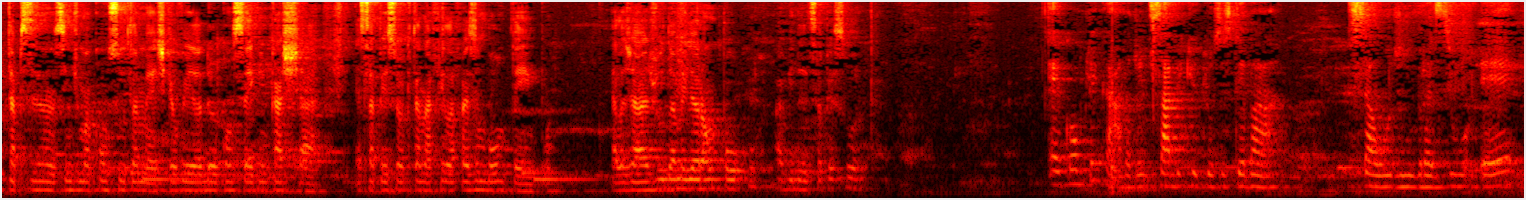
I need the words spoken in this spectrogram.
e tá precisando, assim, de uma consulta médica, o vereador consegue encaixar essa pessoa que tá na fila faz um bom tempo, ela já ajuda a melhorar um pouco a vida dessa pessoa. É complicado. A gente sabe que, que o sistema de saúde no Brasil é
